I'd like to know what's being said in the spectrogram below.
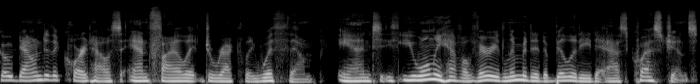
go down to the courthouse and file it directly with them. And you only have a very limited ability to ask questions.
